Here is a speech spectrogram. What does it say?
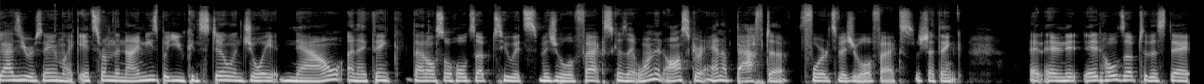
as you were saying, like it's from the 90s, but you can still enjoy it now. And I think that also holds up to its visual effects because it won an Oscar and a BAFTA for its visual effects, which I think, and, and it, it holds up to this day.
